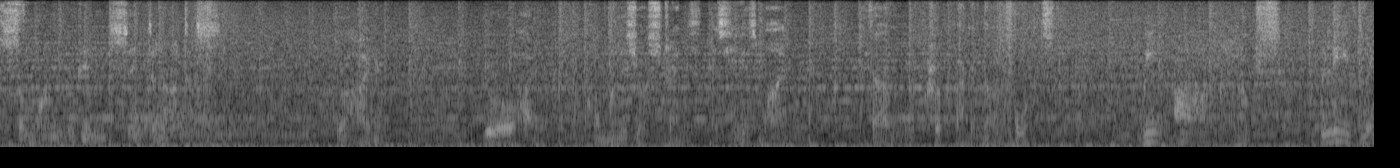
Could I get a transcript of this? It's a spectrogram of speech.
Someone within St. Donatus. You're hiding. You're all hiding. Cromwell is your strength, as he is mine. Without him, you're a crook back of no importance. We are close. Believe me.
